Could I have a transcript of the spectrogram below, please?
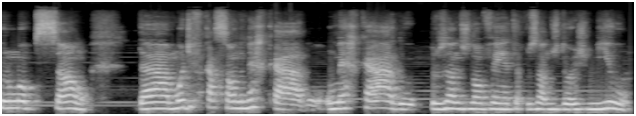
por uma opção da modificação do mercado. O mercado, para os anos 90, para os anos 2000,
